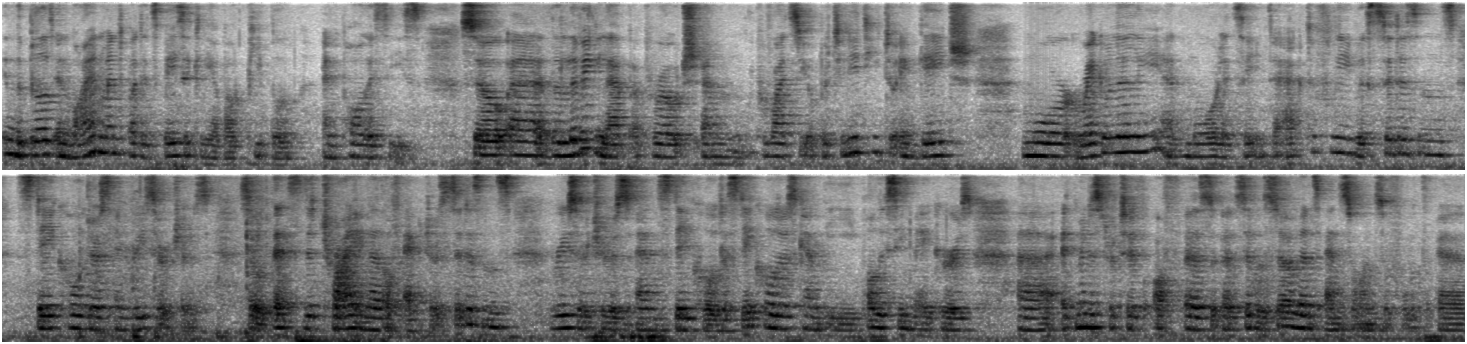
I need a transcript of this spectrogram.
in the built environment, but it's basically about people and policies. So uh, the Living Lab approach um, provides the opportunity to engage more regularly and more, let's say, interactively with citizens, stakeholders, and researchers. So that's the triangle of actors citizens, researchers, and stakeholders. Stakeholders can be policymakers, uh, administrative of uh, uh, civil servants, and so on and so forth, uh,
